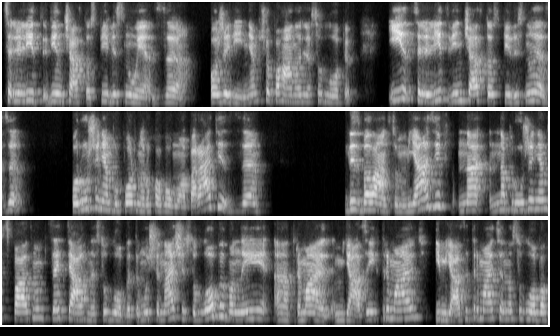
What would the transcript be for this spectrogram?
целюліт він часто співіснує з ожирінням, що погано для суглобів, і целюліт він часто співіснує з порушенням в опорно-руховому апараті з дисбалансом м'язів, на напруженням, спазмом, це тягне суглоби, тому що наші суглоби вони е, тримають м'язи, їх тримають, і м'язи тримаються на суглобах.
